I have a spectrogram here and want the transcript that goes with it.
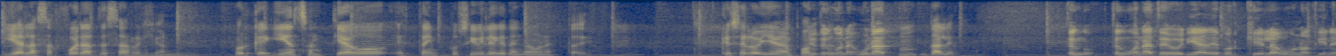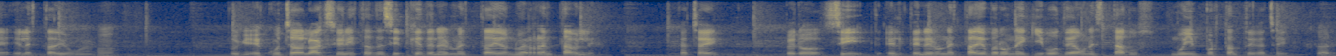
y a las afueras de esa región. Porque aquí en Santiago está imposible que tengan un estadio. Que se lo lleven Yo ponte- tengo una, una- ¿Mm? Dale. Tengo, tengo una teoría de por qué la U no tiene el estadio, weón. ¿Mm? Porque he escuchado a los accionistas decir que tener un estadio no es rentable. ¿Cachai? Pero sí, el tener un estadio para un equipo te da un estatus muy importante, ¿cachai? Claro.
